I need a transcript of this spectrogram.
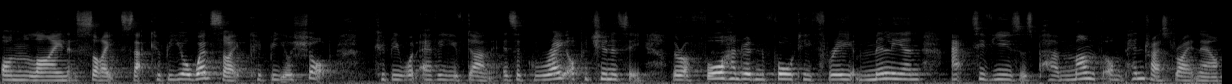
online sites. That could be your website, could be your shop, could be whatever you've done. It's a great opportunity. There are 443 million active users per month on Pinterest right now,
